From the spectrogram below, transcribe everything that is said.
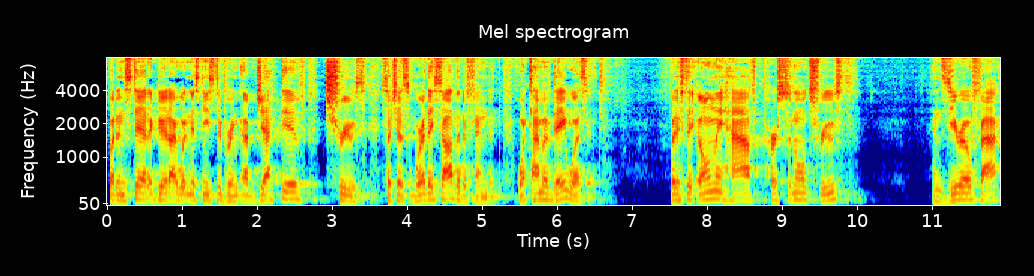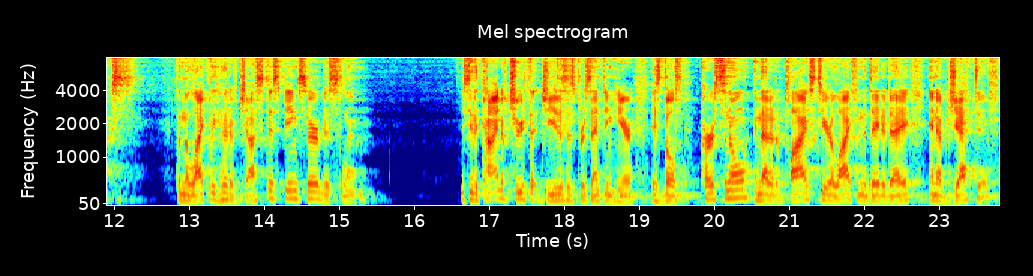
But instead, a good eyewitness needs to bring objective truth, such as where they saw the defendant, what time of day was it. But if they only have personal truth and zero facts, then the likelihood of justice being served is slim. You see, the kind of truth that Jesus is presenting here is both personal in that it applies to your life in the day to day, and objective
